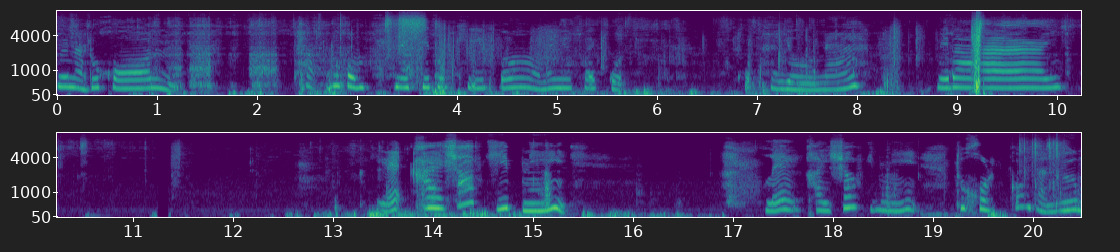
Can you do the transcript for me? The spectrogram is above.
ด้วยนะทุกคนถ้าทุกคนมีคลิปทุกคลิปก็ไม่มีใครกด กดให้โยนะ บ๊ายบาย และใครชอบคลิปนี้ และใครชอบคลิปนี้ ทุกคนก็อย่าลืม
